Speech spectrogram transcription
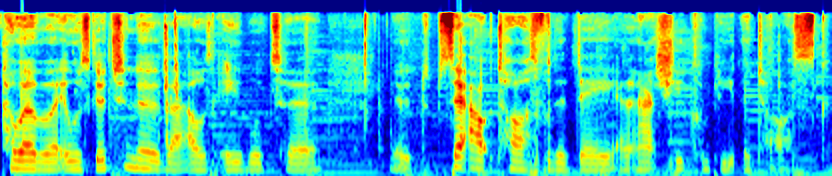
However, it was good to know that I was able to you know, set out tasks for the day and actually complete the task.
